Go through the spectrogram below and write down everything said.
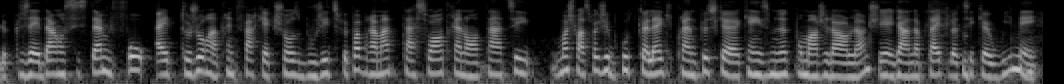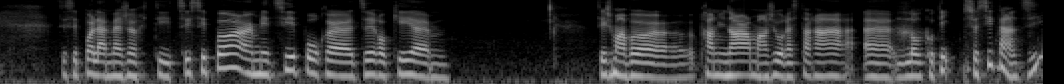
le plus aidant au système, il faut être toujours en train de faire quelque chose, bouger. Tu peux pas vraiment t'asseoir très longtemps. Moi, je pense pas que j'ai beaucoup de collègues qui prennent plus que 15 minutes pour manger leur lunch. Il y en a peut-être là, tu sais, que oui, mais sais, c'est pas la majorité. Tu sais, c'est pas un métier pour euh, dire, OK, euh, je m'en vais euh, prendre une heure manger au restaurant de l'autre côté. Ceci étant dit,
